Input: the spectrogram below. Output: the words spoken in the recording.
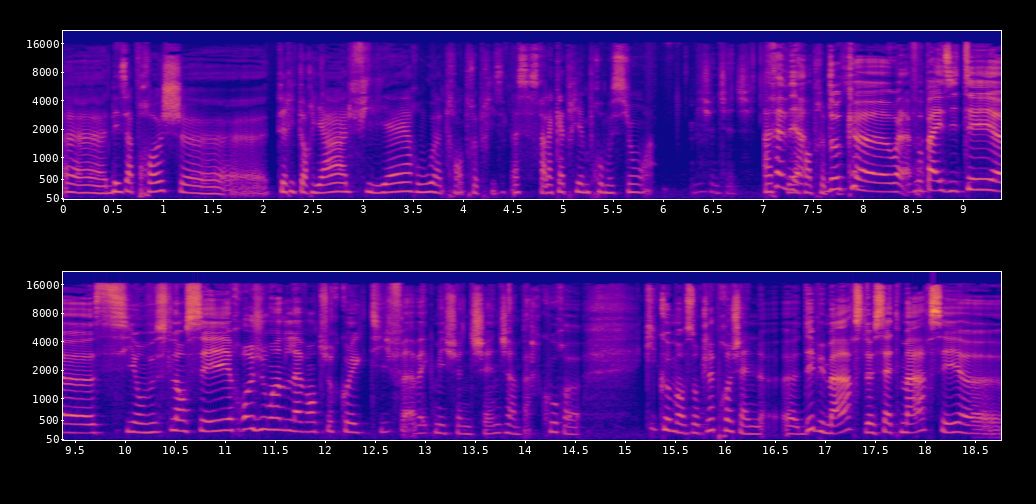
euh, des approches euh, territoriales, filières ou intra-entreprise. Là, ce sera la quatrième promotion. Mission Change. Très bien. Donc euh, voilà, faut pas hésiter euh, si on veut se lancer, rejoindre l'aventure collective avec Mission Change, un parcours euh, qui commence donc la prochaine euh, début mars, le 7 mars, et euh,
